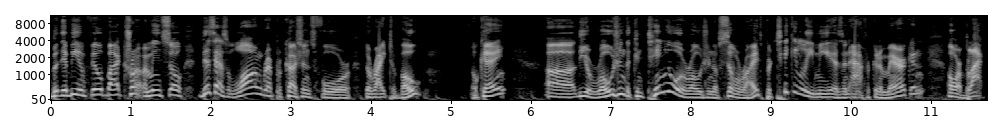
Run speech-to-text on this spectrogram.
but they're being filled by Trump. I mean, so this has long repercussions for the right to vote, okay? Uh, the erosion, the continual erosion of civil rights, particularly me as an African American or a black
